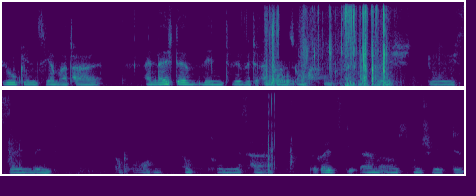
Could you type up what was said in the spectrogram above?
Flug ins Jammertal. Ein leichter Wind wirbelt Antons Umhang bricht durch sein Wind aufströmendes Haar, bereits die Arme aus und schwebte,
